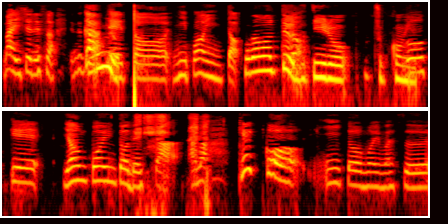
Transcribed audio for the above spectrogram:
まあ一緒ですわ。がえっ、と、2ポイント。こだわってよ、ディティールを突っ込み。合計4ポイントでした。あ、まあ、結構いいと思います。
